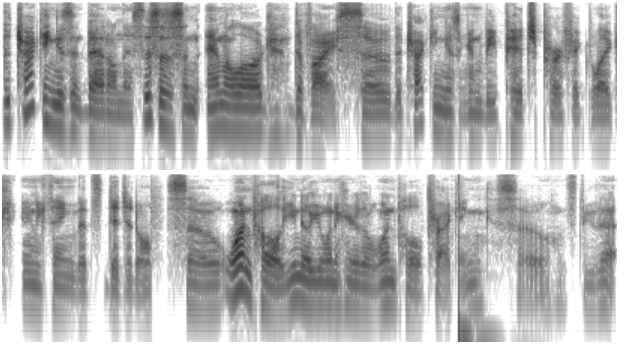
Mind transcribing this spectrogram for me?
The tracking isn't bad on this. This is an analog device, so the tracking isn't going to be pitch perfect like anything that's digital. So one pole, you know you want to hear the one pole tracking, so let's do that.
